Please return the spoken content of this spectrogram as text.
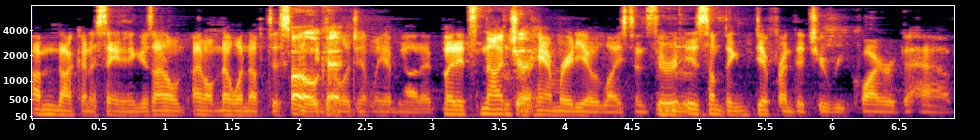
I'm not going to say anything because I don't. I don't know enough to speak Oh, okay. intelligently about it. But it's not your ham radio license. There is Mhm. something different that you're required to have.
